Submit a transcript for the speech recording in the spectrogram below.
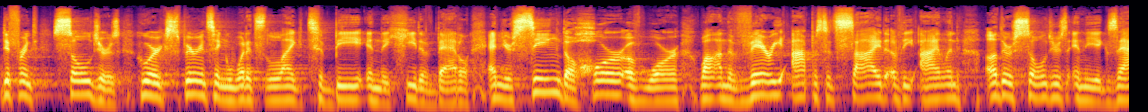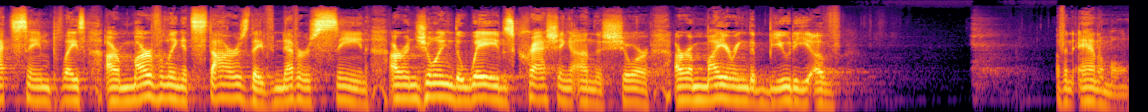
different soldiers who are experiencing what it's like to be in the heat of battle, and you're seeing the horror of war, while on the very opposite side of the island, other soldiers in the exact same place are marveling at stars they've never seen, are enjoying the waves crashing on the shore, are admiring the beauty of, of an animal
